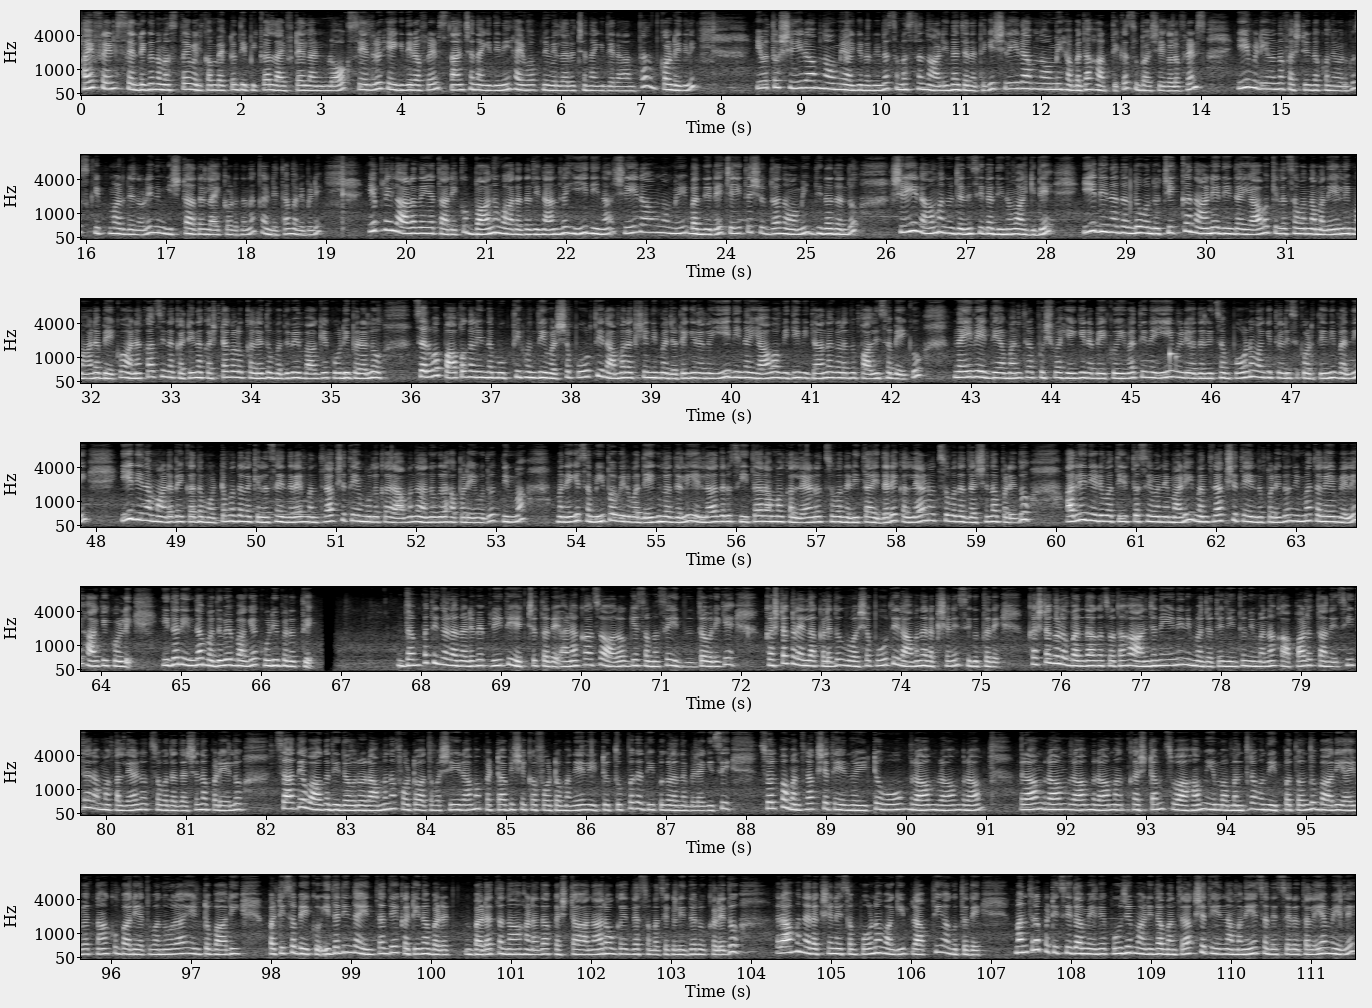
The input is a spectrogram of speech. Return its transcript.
Hi friends ಎಲ್ರಿಗೂ ನಮಸ್ತೆ. Welcome back to Deepika lifestyle and blogs ಎಲ್ಲರೂ ಹೇಗಿದ್ದೀರಾ ಫ್ರೆಂಡ್ಸ್ ನಾನು ಚೆನ್ನಾಗಿದ್ದೀನಿ. ಐ ಹೋಪ್ ನೀವೆಲ್ಲರೂ ಚೆನ್ನಾಗಿದ್ದೀರಾ ಅಂತ ಅಂದ್ಕೊಂಡಿದ್ದೀನಿ. ಇವತ್ತು ಶ್ರೀರಾಮನವಮಿ ಆಗಿರೋದ್ರಿಂದ ಸಮಸ್ತ ನಾಡಿನ ಜನತೆಗೆ ಶ್ರೀರಾಮನವಮಿ ಹಬ್ಬದ ಆರ್ಥಿಕ ಶುಭಾಶಯಗಳು ಫ್ರೆಂಡ್ಸ್ ಈ ವಿಡಿಯೋನ ಫಸ್ಟಿಂದ ಕೊನೆವರೆಗೂ ಸ್ಕಿಪ್ ಮಾಡದೆ ನೋಡಿ. ನಿಮ್ಗೆ ಇಷ್ಟ ಆದರೆ ಲೈಕ್ ಕೊಡೋದನ್ನು ಖಂಡಿತ ಮರಿಬೇಡಿ. ಏಪ್ರಿಲ್ ಆರನೆಯ ತಾರೀಕು ಭಾನುವಾರದ ದಿನ, ಅಂದರೆ ಈ ದಿನ ಶ್ರೀರಾಮನವಮಿ ಬಂದಿದೆ. ಚೈತ್ರ ಶುದ್ಧ ನವಮಿ ದಿನದಂದು ಶ್ರೀರಾಮನು ಜನಿಸಿದ ದಿನವಾಗಿದೆ. ಈ ದಿನದಂದು ಒಂದು ಚಿಕ್ಕ ನಾಣ್ಯದಿಂದ ಯಾವ ಕೆಲಸವನ್ನು ಮನೆಯಲ್ಲಿ ಮಾಡಬೇಕು, ಹಣಕಾಸಿನ ಕಠಿಣ ಕಷ್ಟಗಳು ಕಳೆದು ಮದುವೆ ಭಾಗ್ಯ ಕೂಡಿ ಬರಲು ಸರ್ವ ಪಾಪಗಳಿಂದ ಮುಕ್ತಿ ಹೊಂದಿ ವರ್ಷ ಪೂರ್ತಿ ರಾಮರಕ್ಷೆ ನಿಮ್ಮ ಜೊತೆಗಿರಲು ಈ ದಿನ ಯಾವ ವಿಧಿ ವಿಧಾನಗಳನ್ನು ಪಾಲಿಸಬೇಕು? ನೈವೇದ್ಯ, ಮಂತ್ರ, ಪುಷ್ಪ ಹೇಗಿರಬೇಕು? ಇವತ್ತಿನ ಈ ವಿಡಿಯೋದಲ್ಲಿ ಸಂಪೂರ್ಣವಾಗಿ ತಿಳಿಸಿಕೊಡ್ತೀನಿ. ಬನ್ನಿ, ಈ ದಿನ ಮಾಡಬೇಕಾದ ಮೊಟ್ಟ ಮೊದಲ ಕೆಲಸ ಎಂದರೆ ಮಂತ್ರಾಕ್ಷತೆಯ ಮೂಲಕ ರಾಮನ ಅನುಗ್ರಹ ಪಡೆಯುವುದು. ನಿಮ್ಮ ಮನೆಗೆ ಸಮೀಪವಿರುವ ದೇಗುಲದಲ್ಲಿ ಎಲ್ಲಾದರೂ ಸೀತಾರಾಮ ಕಲ್ಯಾಣೋತ್ಸವ ನಡೀತಾ ಇದ್ದರೆ ಕಲ್ಯಾಣೋತ್ಸವದ ದರ್ಶನ ಪಡೆದು ಅಲ್ಲಿ ನೀಡುವ ತೀರ್ಥ ಸೇವನೆ ಮಾಡಿ ಮಂತ್ರಾಕ್ಷತೆಯನ್ನು ಪಡೆದು ನಿಮ್ಮ ತಲೆಯ ಮೇಲೆ ಹಾಕಿಕೊಳ್ಳಿ. ಇದರಿಂದ ಮದುವೆ ಭಾಗ್ಯ ಕೂಡಿ ಬರುತ್ತೆ ದಂಪತಿಗಳ ನಡುವೆ ಪ್ರೀತಿ ಹೆಚ್ಚುತ್ತದೆ. ಹಣಕಾಸು, ಆರೋಗ್ಯ ಸಮಸ್ಯೆ ಇದ್ದವರಿಗೆ ಕಷ್ಟಗಳೆಲ್ಲ ಕಳೆದು ವರ್ಷ ಪೂರ್ತಿ ರಾಮನ ರಕ್ಷಣೆ ಸಿಗುತ್ತದೆ. ಕಷ್ಟಗಳು ಬಂದಾಗ ಸ್ವತಃ ಆಂಜನೇಯನೇ ನಿಮ್ಮ ಜೊತೆ ನಿಂತು ನಿಮ್ಮನ್ನು ಕಾಪಾಡುತ್ತಾನೆ. ಸೀತಾರಾಮ ಕಲ್ಯಾಣೋತ್ಸವದ ದರ್ಶನ ಪಡೆಯಲು ಸಾಧ್ಯವಾಗದಿದ್ದವರು ರಾಮನ ಫೋಟೋ ಅಥವಾ ಶ್ರೀರಾಮ ಪಟ್ಟಾಭಿಷೇಕ ಫೋಟೋ ಮನೆಯಲ್ಲಿ ಇಟ್ಟು ತುಪ್ಪದ ದೀಪಗಳನ್ನು ಬೆಳಗಿಸಿ ಸ್ವಲ್ಪ ಮಂತ್ರಾಕ್ಷತೆಯನ್ನು ಇಟ್ಟು ಓಂ ರಾಮ್ ರಾಮ್ ರಾಮ್ ರಾಮ್ ರಾಮ್ ರಾಮ್ ರಾಮ ಕಷ್ಟಂ ಸ್ವಾಹಂ ಎಂಬ ಮಂತ್ರವನ್ನು ಇಪ್ಪತ್ತೊಂದು ಬಾರಿ, ಐವತ್ನಾಲ್ಕು ಬಾರಿ ಅಥವಾ ನೂರ ಎಂಟು ಬಾರಿ ಪಠಿಸಬೇಕು. ಇದರಿಂದ ಎಂಥದ್ದೇ ಕಠಿಣ ಬಡ, ಬಡತನ, ಹಣದ ಕಷ್ಟ, ಅನಾರೋಗ್ಯದ ಸಮಸ್ಯೆಗಳಿದ್ದರೂ ಕಳೆದು ರಾಮನ ರಕ್ಷಣೆ ಸಂಪೂರ್ಣವಾಗಿ ಪ್ರಾಪ್ತಿಯಾಗುತ್ತದೆ. ಮಂತ್ರ ಪಠಿಸಿದ ಮೇಲೆ, ಪೂಜೆ ಮಾಡಿದ ಮಂತ್ರಾಕ್ಷತೆಯನ್ನು ಮನೆಯ ಸದಸ್ಯರು ತಲೆಯ ಮೇಲೆ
